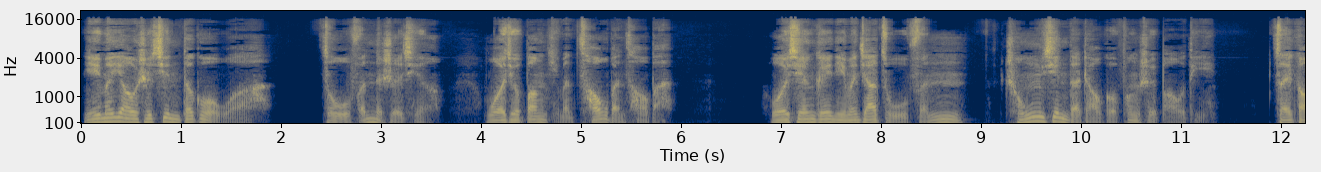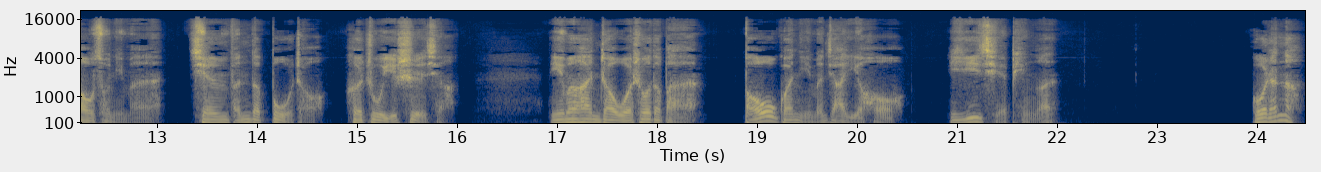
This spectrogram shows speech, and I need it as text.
你们要是信得过我，祖坟的事情，我就帮你们操办操办。我先给你们家祖坟重新的找个风水宝地，再告诉你们迁坟的步骤和注意事项。你们按照我说的办，保管你们家以后一切平安。”果然呢，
